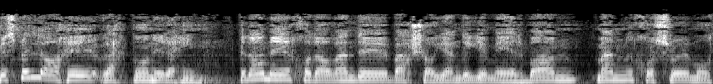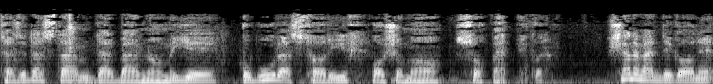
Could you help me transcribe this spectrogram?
بسم الله الرحمن الرحیم. به نام خداوند بخشاینده مهربان من خسرو معتزد هستم. در برنامه عبور از تاریخ با شما صحبت می کنم شنوندگان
